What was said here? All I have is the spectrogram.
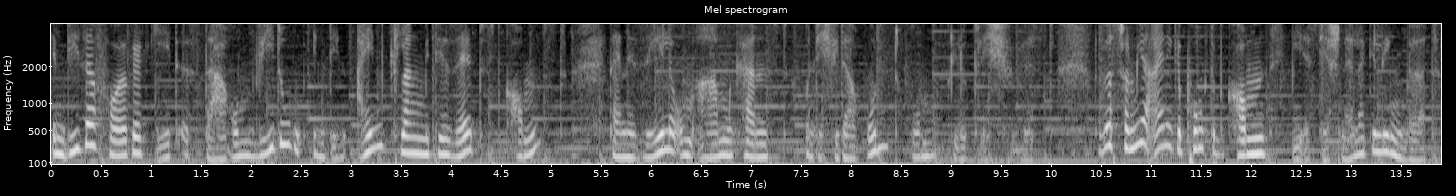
In dieser Folge geht es darum, wie du in den Einklang mit dir selbst kommst, deine Seele umarmen kannst und dich wieder rundrum glücklich fühlst. Du wirst von mir einige Punkte bekommen, wie es dir schneller gelingen wird.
